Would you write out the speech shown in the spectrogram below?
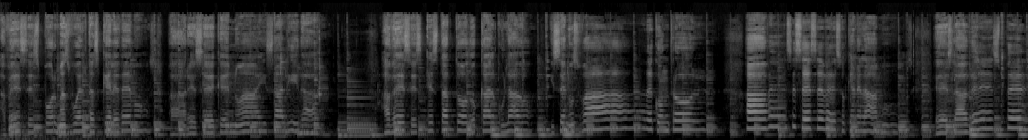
A veces por más vueltas que le demos, parece que no hay salida. A veces está todo calculado y se nos va de control. A veces ese beso que anhelamos es la despedida.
